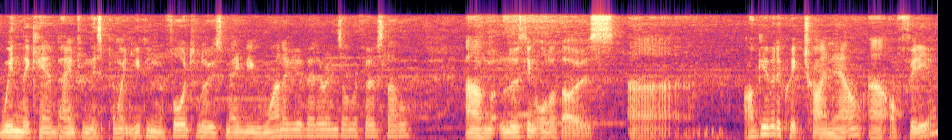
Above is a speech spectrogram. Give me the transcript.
win the campaign from this point. You can afford to lose maybe one of your veterans on the first level, um, losing all of those. Uh, I'll give it a quick try now uh, off video,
